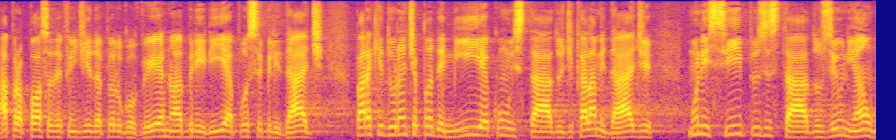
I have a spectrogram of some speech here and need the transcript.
A proposta defendida pelo governo abriria a possibilidade para que, durante a pandemia, com o estado de calamidade, municípios, estados e União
